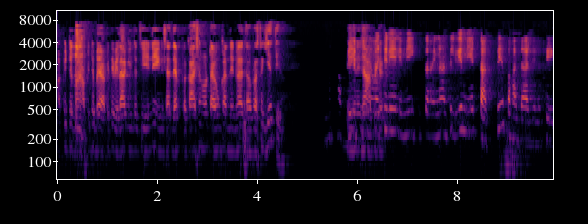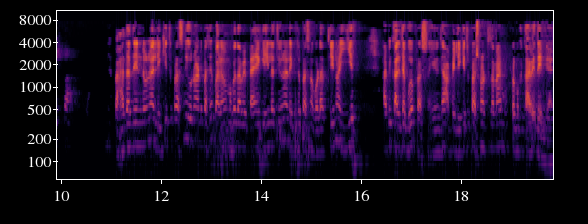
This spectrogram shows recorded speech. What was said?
අපිට අපිට බෑ. අපිට වෙලා ගිහිල්ලා තියෙන්නේ. ඒ නිසා දැන් ප්‍රකාශන වලට අහුම්කම් දෙන්න වෙලාව තව ප්‍රශ්න කීයක් තියෙනවා ඒක නිසා අපිට වචනේ නෙමෙයි කිසයින්හන්ස ලිව්වේ මේ தත්ත්වය පහදා දෙන තේක්වා. පහදා දෙන්න ඕන ලිඛිත ප්‍රශ්න ඉවරනාට පස්සේ බලමු. මොකද අපි පැය ගිහිල්ලා තියෙනවා. ලිඛිත ප්‍රශ්න ගොඩක් තියෙනවා. ඊයේ අපි කල්ට බුව ප්‍රශ්න. ඒ නිසා අපි ලිඛිත ප්‍රශ්න වලට තමයි ප්‍රමුඛතාවය දෙන්නේ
